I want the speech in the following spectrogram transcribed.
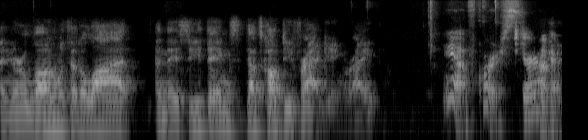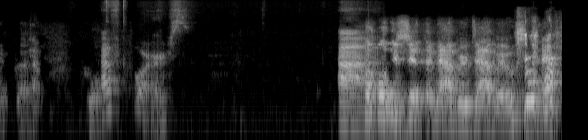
and you're alone with it a lot and they see things, that's called defragging, right? Yeah, of course. Sure. Okay, good. Cool. Of course. Uh, Holy shit, the Naboo taboo. Thank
